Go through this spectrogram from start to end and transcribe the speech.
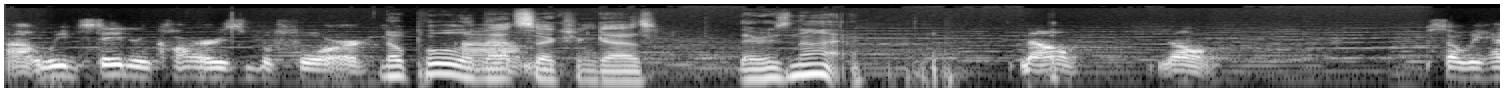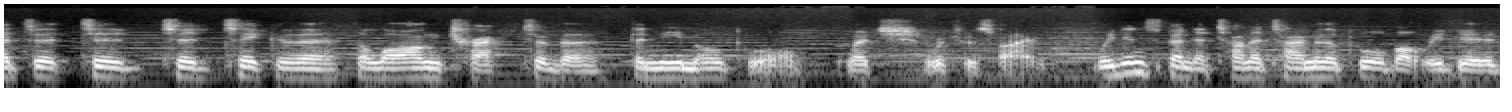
uh, we'd stayed in cars before. No pool in that Um, section, guys. There is not. No, no. So we had to, to, to take the, the long trek to the, the Nemo pool, which which was fine. We didn't spend a ton of time in the pool, but we did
